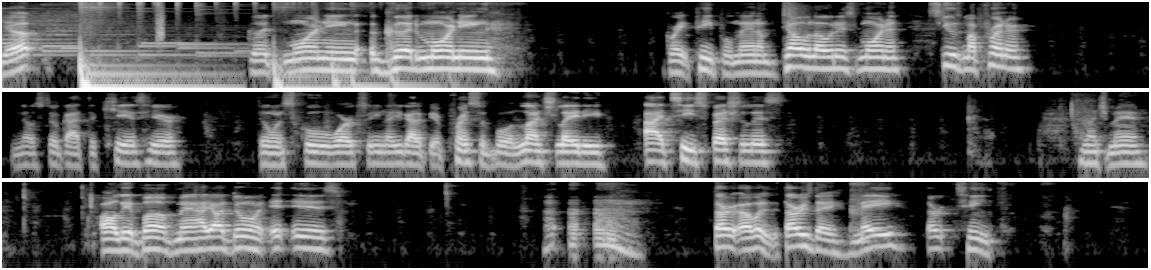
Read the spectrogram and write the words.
Yep. Good morning. Good morning. Great people, man. I'm dolo this morning. Excuse my printer. You know, still got the kids here doing school work. So, you know, you got to be a principal, lunch lady, IT specialist, lunch man, all the above, man. How y'all doing? It is Uh, what is it? Thursday, May thirteenth.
